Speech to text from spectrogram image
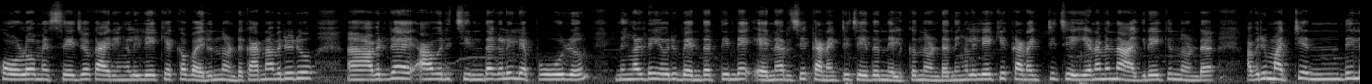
കോളോ മെസ്സേജോ കാര്യങ്ങളിലേക്കൊക്കെ വരുന്നുണ്ട്. കാരണം അവരൊരു അവരുടെ ആ ഒരു ചിന്തകളിൽ എപ്പോഴും നിങ്ങളുടെ ഈ ഒരു ബന്ധത്തിന്റെ എനർജി കണക്റ്റ് ചെയ്ത് നിൽക്കുന്നുണ്ട്. നിങ്ങളിലേക്ക് കണക്റ്റ് ചെയ്യണമെന്ന് ആഗ്രഹിക്കുന്നുണ്ട്. അവർ മറ്റെന്തിൽ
